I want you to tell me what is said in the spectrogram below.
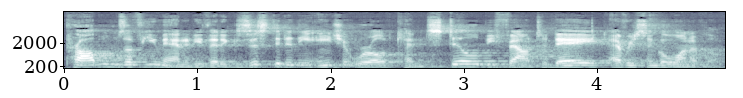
problems of humanity that existed in the ancient world can still be found today, every single one of them.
